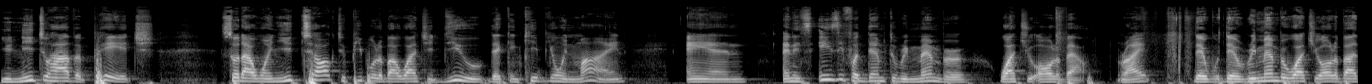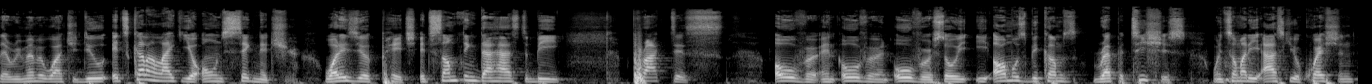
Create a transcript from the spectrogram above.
You need to have a pitch so that when you talk to people about what you do, they can keep you in mind, and and it's easy for them to remember what you're all about, right? They they remember what you're all about. They remember what you do. It's kind of like your own signature. What is your pitch? It's something that has to be practiced over and over and over. So it, it almost becomes repetitious. When somebody asks you a question,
